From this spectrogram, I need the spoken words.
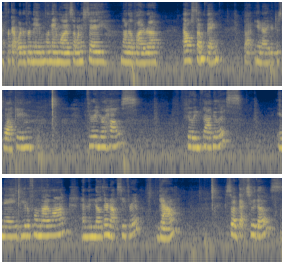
I forgot whatever name her name was. I want to say not Elvira, El something. But you know, you're just walking through your house, feeling fabulous in a beautiful nylon, and then no, they're not see-through gown. So I've got two of those.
